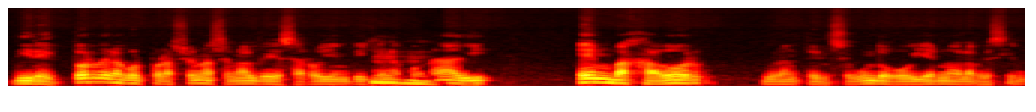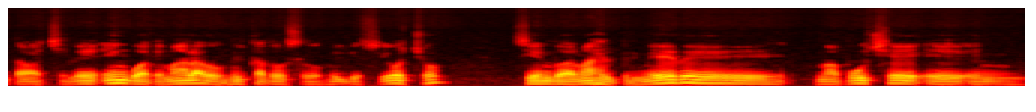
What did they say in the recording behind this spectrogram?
director de la Corporación Nacional de Desarrollo Indígena, CONADI, embajador durante el segundo gobierno de la presidenta Bachelet en Guatemala, 2014-2018, siendo además el primer eh, mapuche eh, en,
